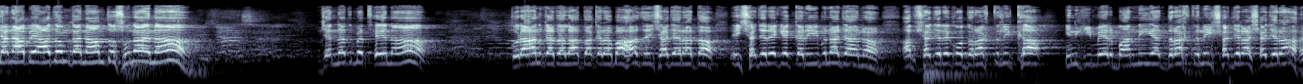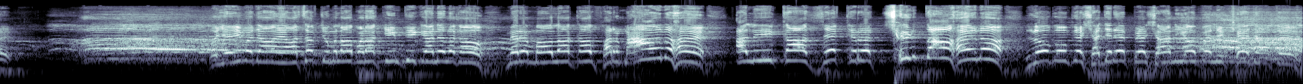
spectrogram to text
जनाब आदम का नाम तो सुना है ना? जन्नत में थे ना? कुरान का दला तकरबा से शजरा था, इस शजरे के करीब ना जाना। अब शजरे को दरख्त लिखा, इनकी मेहरबानी है, दरख्त नहीं, शजरा शजरा है। तो यही वजह है, आसफ जुमला बड़ा कीमती कहने लगाओ मेरे मौला का फरमान है, अली का ज़िक्र छिड़ता है ना, लोगों के शजरे पेशानियों पे लिखे जाते हैं।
